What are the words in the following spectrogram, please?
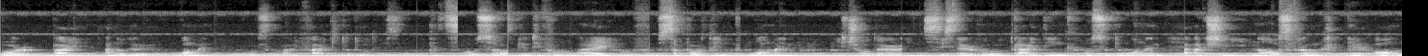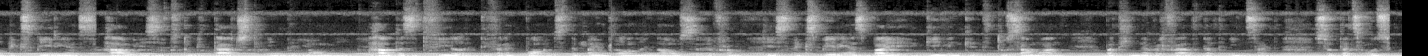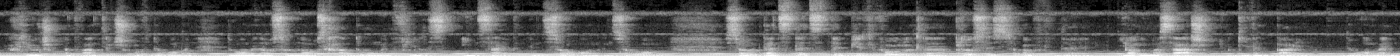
or by another woman who is qualified to do this. It's also a beautiful way of supporting women each other in sisterhood, guiding. Also the woman actually knows from their own experience how is it to be touched in the yoni how does it feel at different points. The man only knows uh, from his experience by giving it to someone, but he never felt that inside. So that's also huge advantage of the woman. The woman also knows how the woman feels inside and so on and so on. So that's that's the beautiful uh, process of the yoni massage given by the woman.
